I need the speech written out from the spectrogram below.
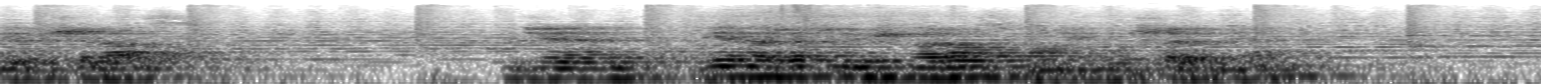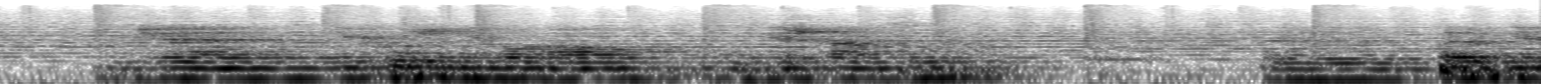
pierwszy raz, gdzie wiele rzeczy już narosło niepotrzebnie, gdzie niektórzy nie mogą z mieszkańców yy, pewnie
